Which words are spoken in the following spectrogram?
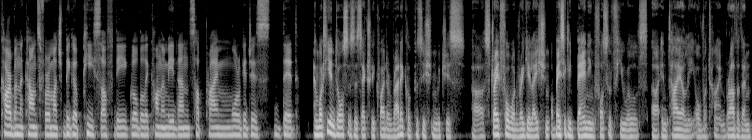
carbon accounts for a much bigger piece of the global economy than subprime mortgages did. And what he endorses is actually quite a radical position, which is uh, straightforward regulation or basically banning fossil fuels uh, entirely over time rather than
